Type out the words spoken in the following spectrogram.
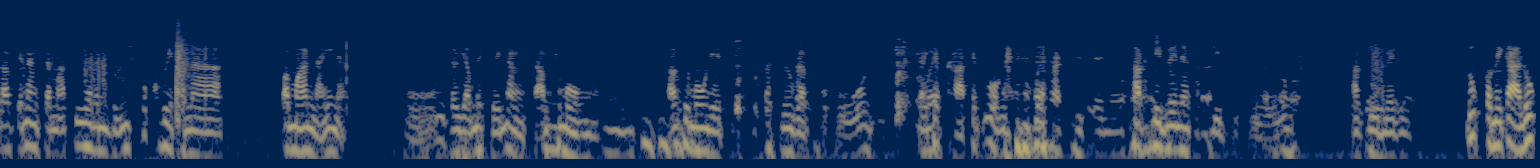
เราจะนั่งสมาธิให้มันถึงทุกขเวทนาประมาณไหนเนี่ยโอ้ยเรายังไม่เคยนั่งสามชั่วโมงสามชั่วโมงเนี่ยก็คือแบบโอ้โหใจแทบขาดแทบร่วงหักดิบเลยเนาะหักดิบเลยนะหักดิบโอ้โหหักดิบเลยลุกก็ไม่กล้าลุก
